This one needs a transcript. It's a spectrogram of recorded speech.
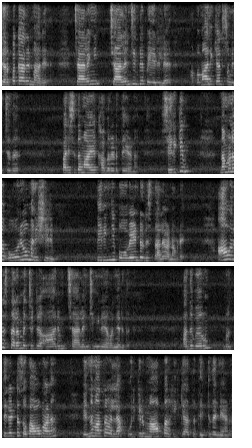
ചെറുപ്പക്കാരന്മാർ ചാലഞ്ചി ചാലഞ്ചിന്റെ പേരിൽ അപമാനിക്കാൻ ശ്രമിച്ചത് പരിശുദ്ധമായ ഖബറെടുത്തെയാണ്. ശരിക്കും നമ്മൾ ഓരോ മനുഷ്യരും പിരിഞ്ഞു പോവേണ്ട ഒരു സ്ഥലമാണ് അവിടെ. ആ ഒരു സ്ഥലം വെച്ചിട്ട് ആരും ചാലഞ്ചിങ്ങിന് ഇറങ്ങരുത്. അത് വെറും വൃത്തികെട്ട സ്വഭാവമാണ്. എന്ന് മാത്രമല്ല ഒരിക്കലും മാപ്പർഹിക്കാത്ത തെറ്റ് തന്നെയാണ്.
